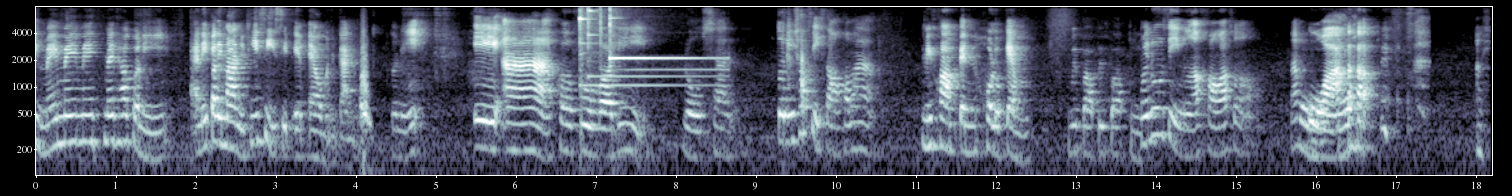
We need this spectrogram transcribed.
กลิ่นไม่ไม่ไม่ไม่เท่าตัวนี้ อันนี้ปริมาณอยู่ที่ 40 ml เหมือนกัน ตัวนี้ AR Perfume Body Lotion ตัวนี้ชอบสีซองเขามาก มีความเป็นโฮโลแกรม วิบวับวิบวับนี้ไม่ดูสีเนื้อเขาอะสวยน่ากลัว โอ้โหโอเค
